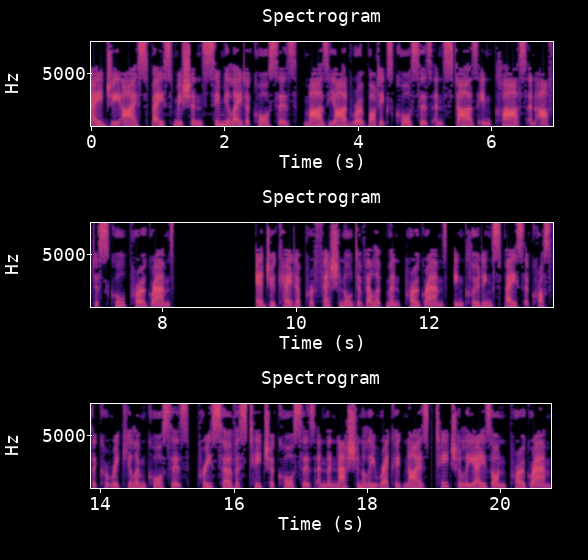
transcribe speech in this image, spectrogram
AGI Space Missions Simulator courses, Mars Yard Robotics courses and STARS in class and after-school programs Educator professional development programs, including Space Across the Curriculum courses, pre-service teacher courses and the nationally recognized Teacher Liaison Program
